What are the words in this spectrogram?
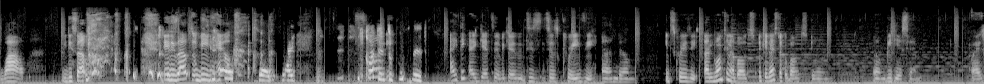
wow, you deserve, you deserve to be in hell. Like cut So into it- pieces. I think I get it because it is it is crazy and um, it's crazy. And one thing about okay, let's talk about um, um, BDSM, right?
